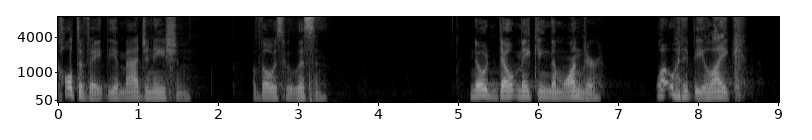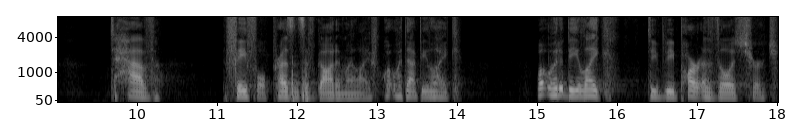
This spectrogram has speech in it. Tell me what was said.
cultivate the imagination of those who listen. No doubt making them wonder what would it be like to have faithful presence of God in my life? What would that be like? What would it be like to be part of the village church?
